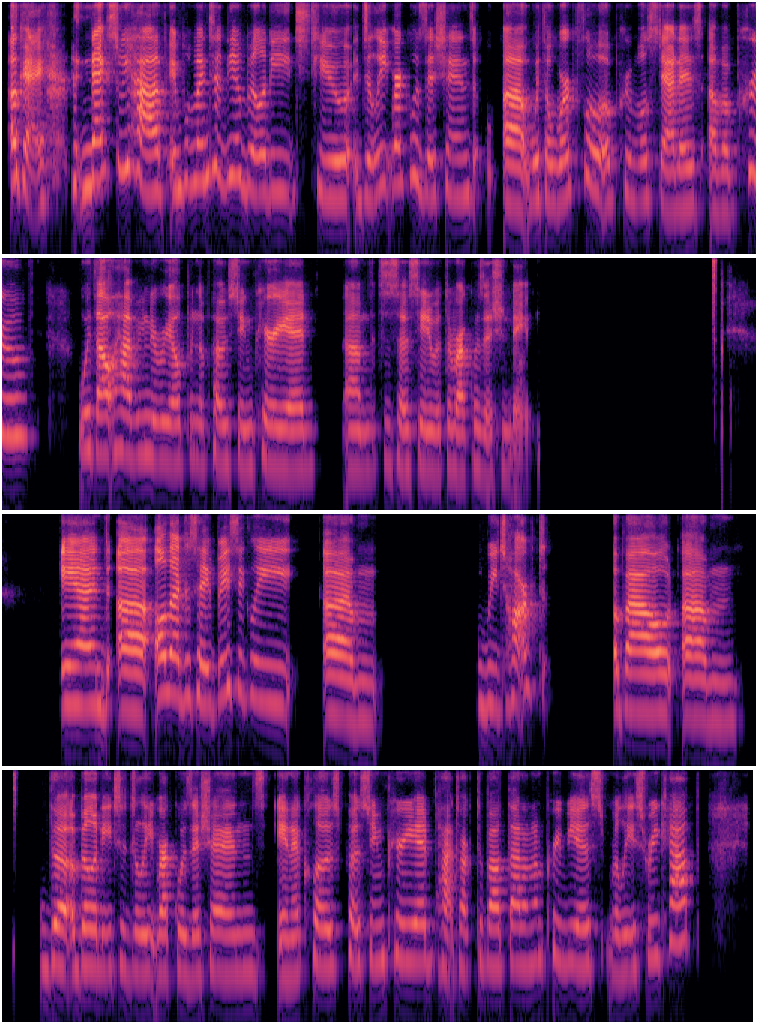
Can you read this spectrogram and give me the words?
Okay, next we have implemented the ability to delete requisitions uh, with a workflow approval status of approved without having to reopen the posting period um, that's associated with the requisition date. And uh, all that to say, basically, um, we talked about um, the ability to delete requisitions in a closed posting period. Pat talked about that on a previous release recap.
